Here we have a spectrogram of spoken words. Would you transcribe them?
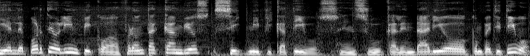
y el deporte olímpico afronta cambios significativos en su calendario competitivo.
